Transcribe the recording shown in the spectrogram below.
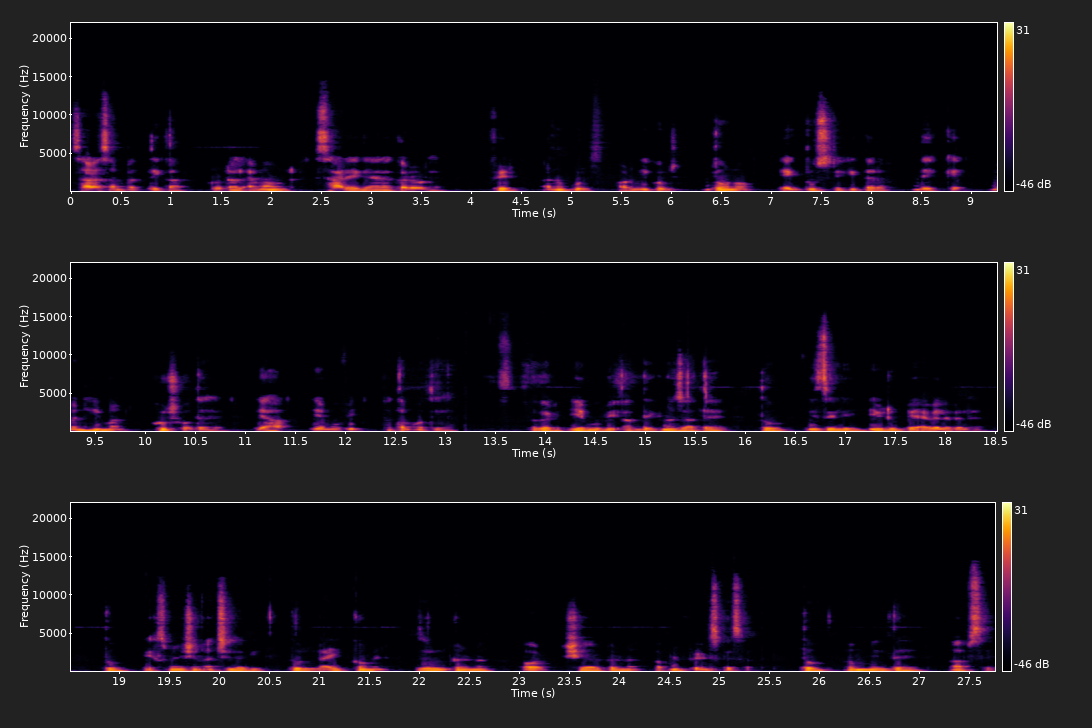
सारा संपत्ति का टोटल अमाउंट साढ़े ग्यारह करोड़ है। फिर अनुकूल और निकुंज दोनों एक दूसरे की तरफ़ देख के मन ही मन खुश होते हैं। यहाँ ये मूवी खत्म होती है। अगर ये मूवी आप देखना चाहते हैं तो इजीली यूट्यूब पे अवेलेबल है। तो एक्सप्लेनेशन अच्छी लगी तो लाइक कमेंट ज़रूर करना और शेयर करना अपने फ्रेंड्स के साथ। तो हम मिलते हैं आपसे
